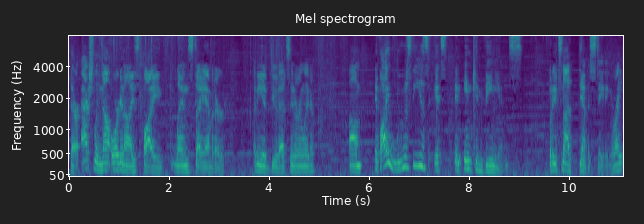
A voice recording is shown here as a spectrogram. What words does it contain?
They're actually not organized by lens diameter. I need to do that sooner or later. Um, if I lose these, it's an inconvenience. But it's not devastating, right?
